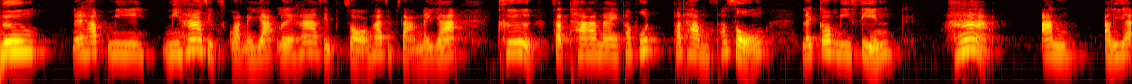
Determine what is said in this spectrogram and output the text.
หนึ่งนะครับมีมีห้าสิบกว่านัยยะเลยห้าสิบสองห้าสิบสามนัยยะ คือศรัทธาในพระพุทธพระธรรมพระสงฆ์และก็มีศีลห้าอันอริยะ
